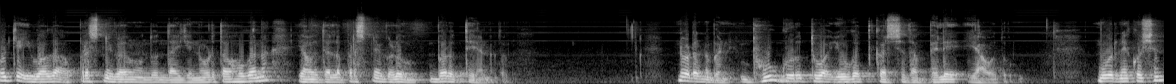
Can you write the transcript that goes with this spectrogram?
ಓಕೆ ಇವಾಗ ಪ್ರಶ್ನೆಗಳನ್ನು ಒಂದೊಂದಾಗಿ ನೋಡ್ತಾ ಹೋಗೋಣ. ಯಾವುದೆಲ್ಲ ಪ್ರಶ್ನೆಗಳು ಬರುತ್ತೆ ಅನ್ನೋದು. ನೋಡೋಣ ಬನ್ನಿ. ಭೂಗುರುತ್ವ ಯೋಗೋತ್ಕರ್ಷದ ಬೆಲೆ ಯಾವುದು? ಮೂರನೇ ಕ್ವಶನ್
